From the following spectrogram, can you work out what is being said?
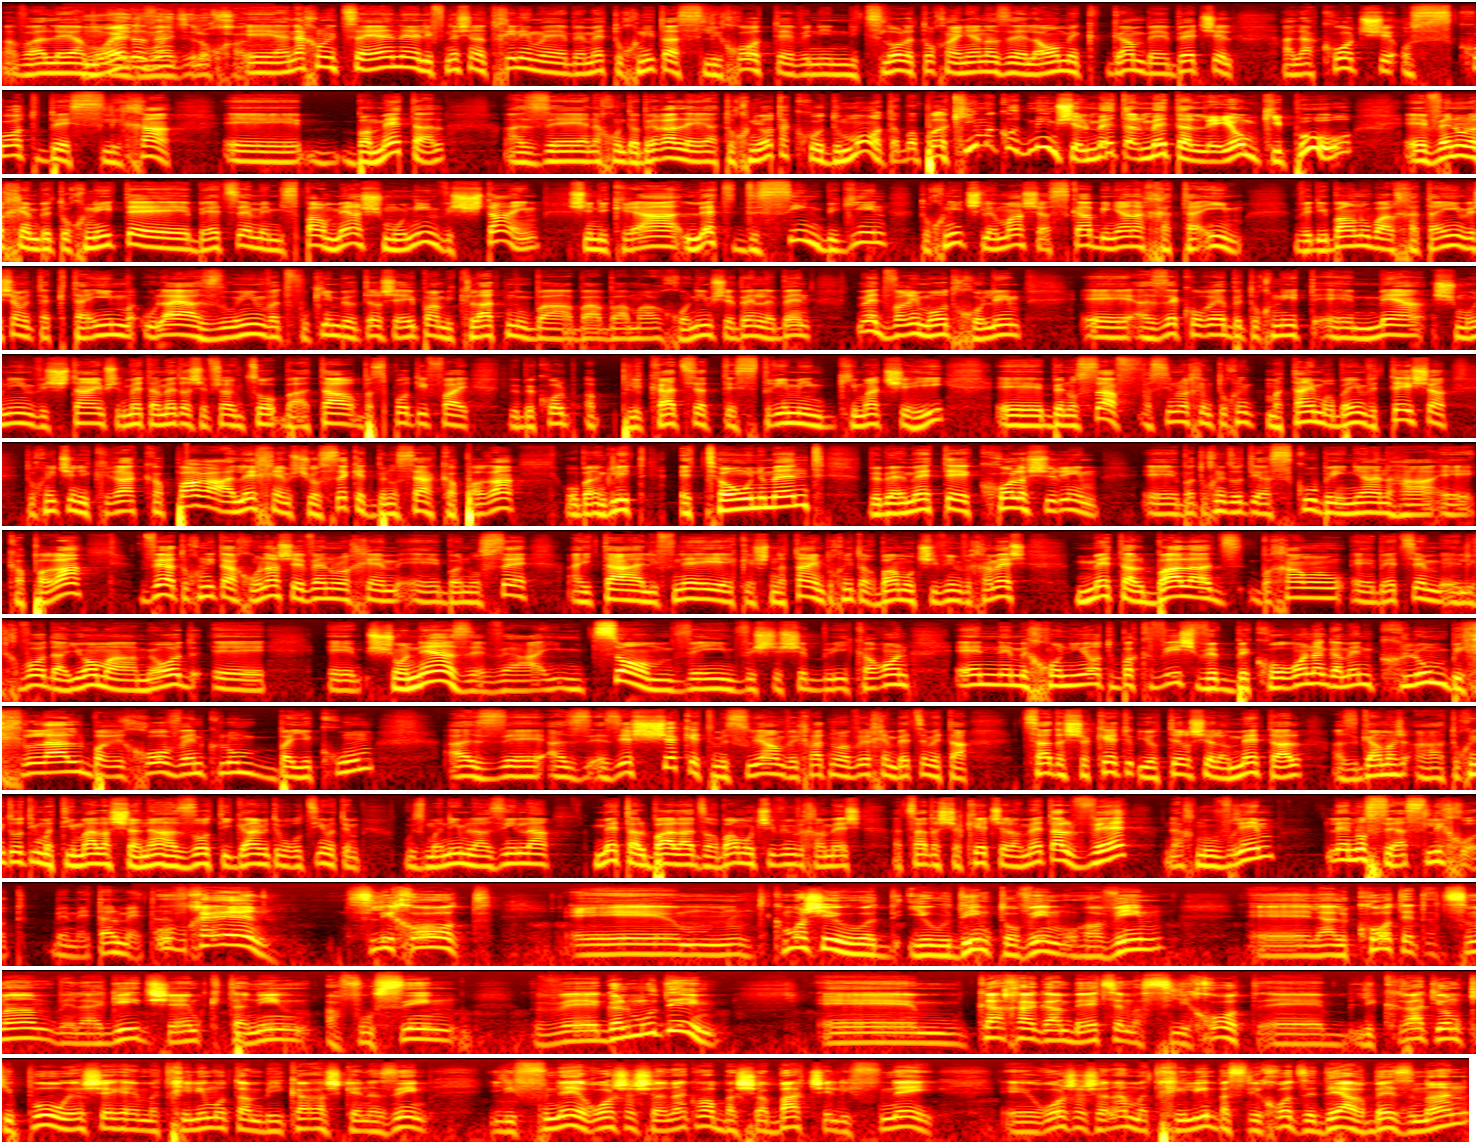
אבל uh, המועד הזה... מועד זה לא חג. Uh, אנחנו נציין, uh, לפני שנתחיל עם uh, באמת תוכנית הסליחות, uh, ונצלול לתוך העניין הזה לעומק, גם בהיבט של הלהקות שעוסקות בסליחה uh, במטאל, אז uh, אנחנו נדבר על uh, התוכניות הקודמות, בפרקים הקודמים של מטאל מטאל ליום כיפור, הבאנו לכם בתוכנית uh, בעצם מספר 182, שנקראה Let the Scene Begin, תוכנית שלמה שעסקה בעניין החטאים. ודיברנו בה על חטאים, ויש שם את הקטעים אולי ההזויים והדפוקים ביותר שאי פעם הקלטנו במערכונים שבין לבין, באמת דברים מאוד חולים. אה, אז זה קורה בתוכנית 182 אה, של מטאל מטאל שאפשר למצוא באתר, בספוטיפיי ובכל אפליקציית סטרימינג כמעט שהיא. אה, בנוסף, עשינו לכם תוכנית 249, תוכנית שנקראה כפרה עליכם, שעוסקת בנושא הכפרה, או באנגלית Atonement, ובאמת כל השירים אה, בתוכנית הזאת יעסקו בעניין הכפרה. והתוכנית האחרונה שהבאנו לכם אה, בנושא הייתה לפני אה, כשנתיים, תוכנית 475, Metal Bloods. בחרנו בעצם לכבוד היום המאוד... שונה הזה, ועם צום, ושבעיקרון אין מכוניות בכביש, ובקורונה גם אין כלום בכלל ברחוב, ואין כלום ביקום. אז, אה, אז, אז יש שקט מסוים, והחלטנו להביא לכם בעצם את הצד השקט יותר של המטאל, אז גם התוכנית הזאת מתאימה לשנה הזאת, גם אם אתם רוצים, אתם מוזמנים להאזין לה. מטאל בלאדס 475, הצד השקט של המטאל, ואנחנו עוברים לנושא הסליחות במטאל מטאל. ובכן, סליחות. אה, כמו שיהודים טובים אוהבים אה, להלקות את עצמם ולהגיד שהם קטנים, אפוסים וגלמודים. אמ, ככה גם בעצם הסליחות אה, לקראת יום כיפור, יש שמתחילים אותם בעיקר אשכנזים לפני ראש השנה, כבר בשבת שלפני אה, ראש השנה מתחילים בסליחות, זה די הרבה זמן,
